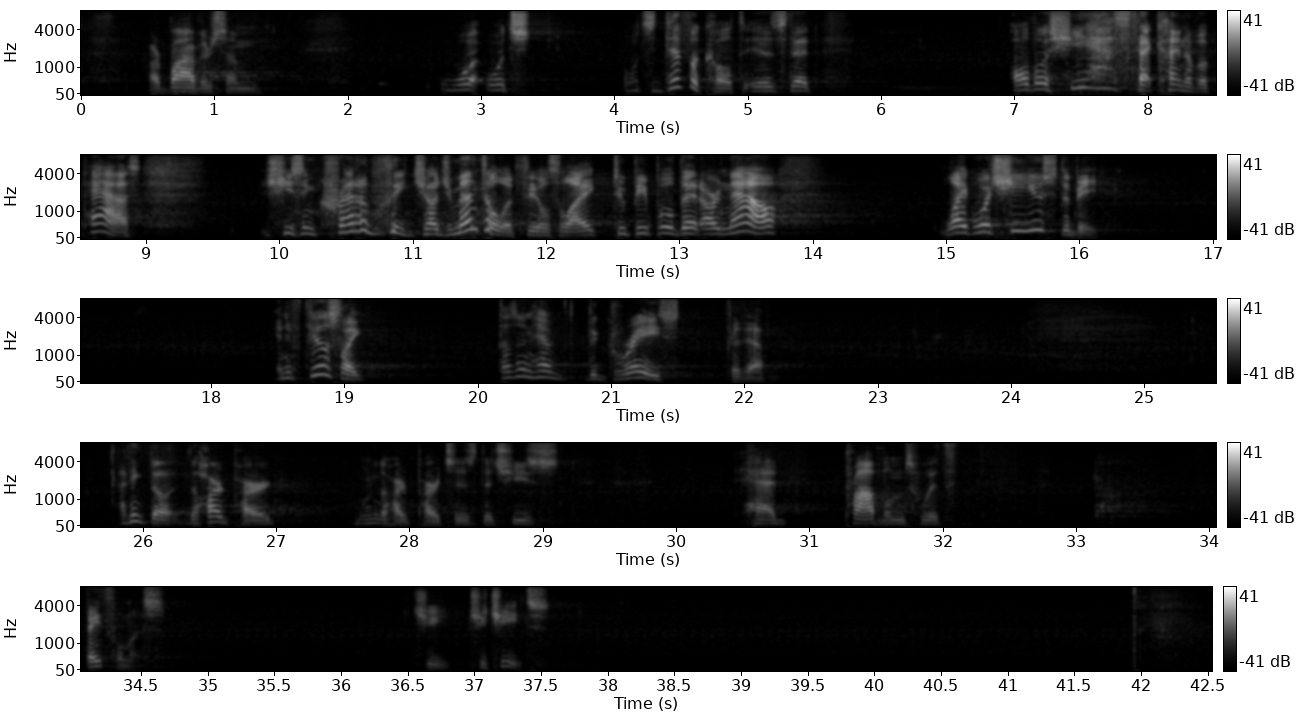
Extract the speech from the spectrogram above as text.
are bothersome. What, what's, what's difficult is that although she has that kind of a past, she's incredibly judgmental, it feels like, to people that are now like what she used to be. And it feels like doesn't have the grace for them. I think the, the hard part, one of the hard parts, is that she's had problems with faithfulness. She, she cheats.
